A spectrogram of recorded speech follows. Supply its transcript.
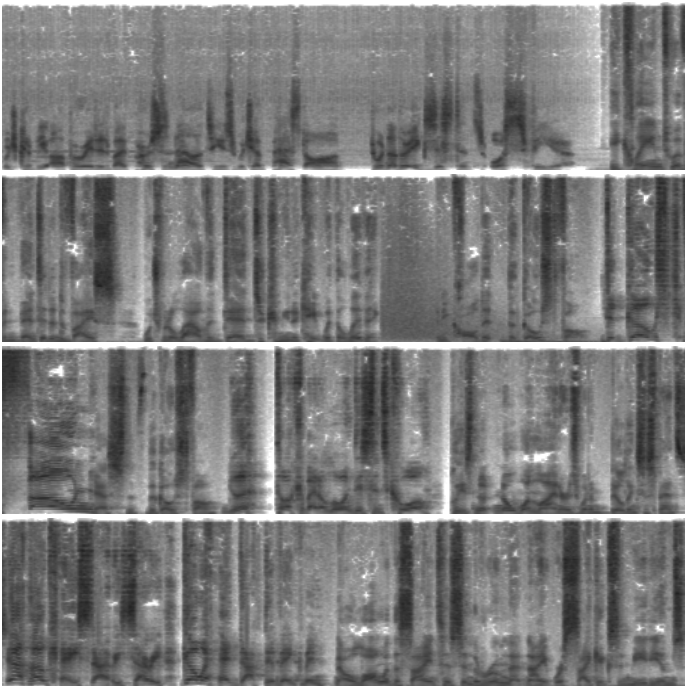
which could be operated by personalities which have passed on to another existence or sphere. He claimed to have invented a device which would allow the dead to communicate with the living. And he called it the ghost phone. The ghost phone? Yes, the, the ghost phone. Ugh, talk about a long distance call. Please, no, no one liners when I'm building suspense. Yeah, okay, sorry, sorry. Go ahead, Dr. Venkman. Now, along with the scientists in the room that night were psychics and mediums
